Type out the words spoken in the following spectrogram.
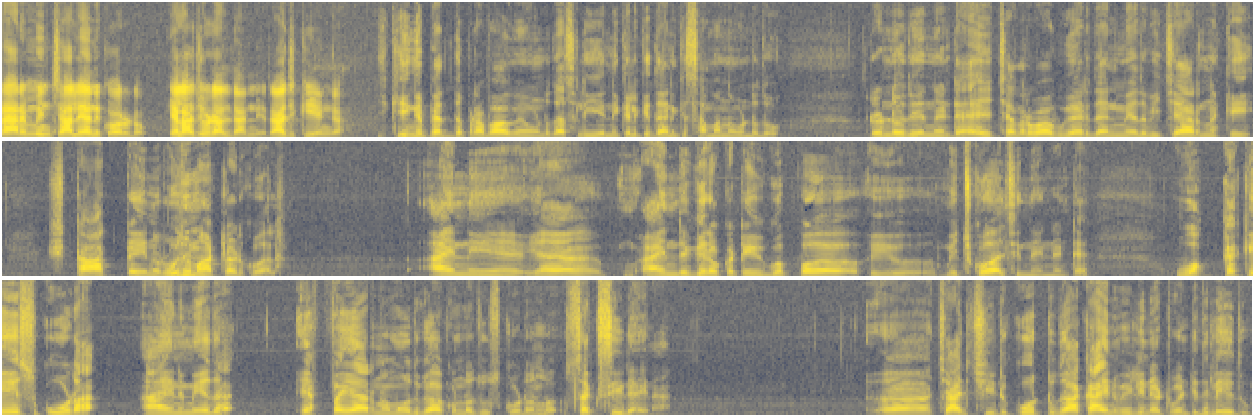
ప్రారంభించాలి అని కోరడం. ఎలా చూడాలి దాన్ని రాజకీయంగా? ముఖ్యంగా పెద్ద ప్రభావం ఏమి ఉండదు. అసలు ఈ ఎన్నికలకి దానికి సంబంధం ఉండదు. రెండోది ఏంటంటే చంద్రబాబు గారి దాని మీద విచారణకి స్టార్ట్ అయిన రోజు మాట్లాడుకోవాలి. ఆయన్ని ఆయన దగ్గర ఒకటి గొప్ప మెచ్చుకోవాల్సింది ఏంటంటే ఒక్క కేసు కూడా ఆయన మీద ఎఫ్ఐఆర్ నమోదు కాకుండా చూసుకోవడంలో సక్సీడ్ ఆయన. ఆ, ఛార్జ్ షీట్ కోర్టు దాకా ఆయన వెళ్ళినటువంటిది లేదు.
